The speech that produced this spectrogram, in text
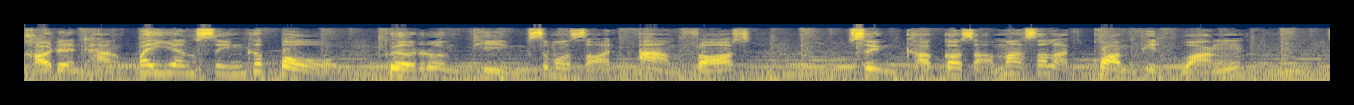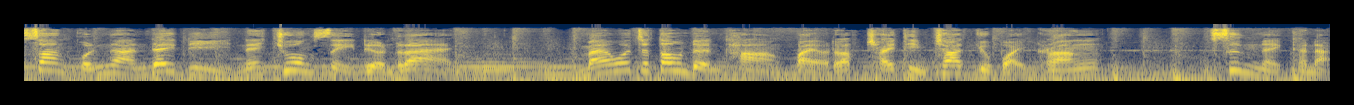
เขาเดินทางไปยังสิงคโปร์เพื่อร่วมทีมสโมสรอาร์มฟรอสซึ่งเขาก็สามารถสลัดความผิดหวัง สร้างผลงานได้ดีในช่วง 4 เดือนแรก แม้ว่าจะต้องเดินทางไปรับใช้ทีมชาติอยู่บ่อยครั้ง ซึ่งในขณะ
